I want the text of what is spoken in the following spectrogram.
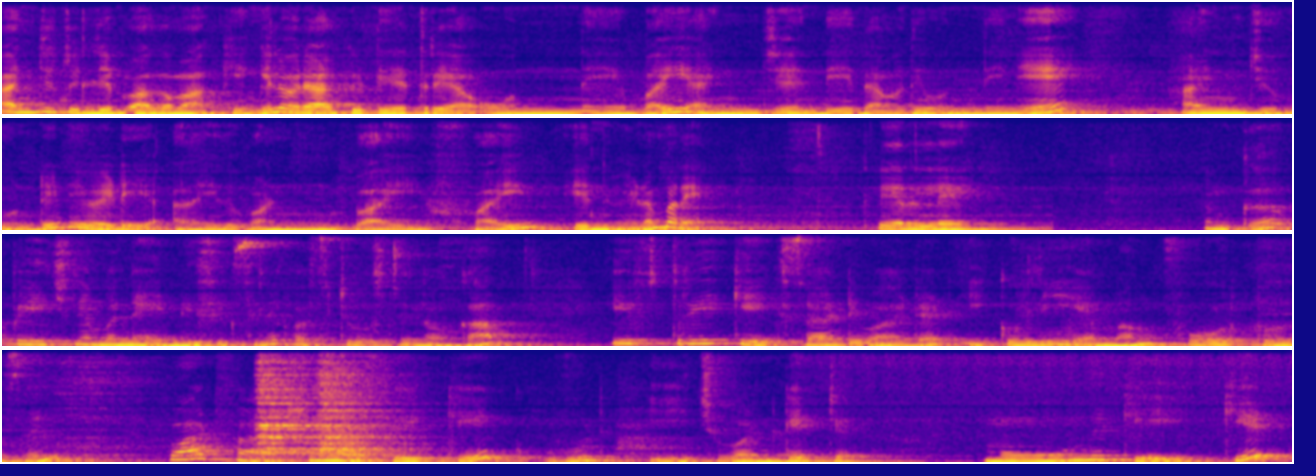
അഞ്ച് തുല്യ ഭാഗമാക്കിയെങ്കിൽ ഒരാൾ കിട്ടിയത് എത്രയാണ് ഒന്ന് ബൈ അഞ്ച്. എന്ത് ചെയ്താൽ മതി? ഒന്നിനെ അഞ്ച് കൊണ്ട് ഡിവൈഡ് ചെയ്യുക. അതായത് വൺ ബൈ ഫൈവ് എന്ന് വേണം പറയാം ക്ലിയർ അല്ലേ? നമുക്ക് പേജ് നമ്പർ നയന്റി സിക്സിലെ ഫസ്റ്റ് ക്വസ്റ്റ്യൻ നോക്കാം. If three cakes are divided equally among four person what fraction of a cake would each one get മൂന്ന് കേക്ക്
